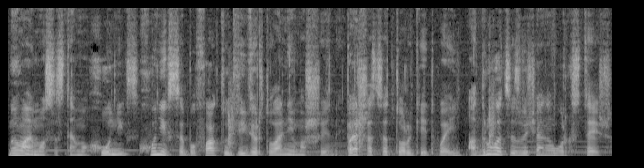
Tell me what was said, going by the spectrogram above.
ми маємо систему Hunix. Hunix це по факту дві віртуальні машини. Перша це Tor Gateway, а друга це звичайно Workstation.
